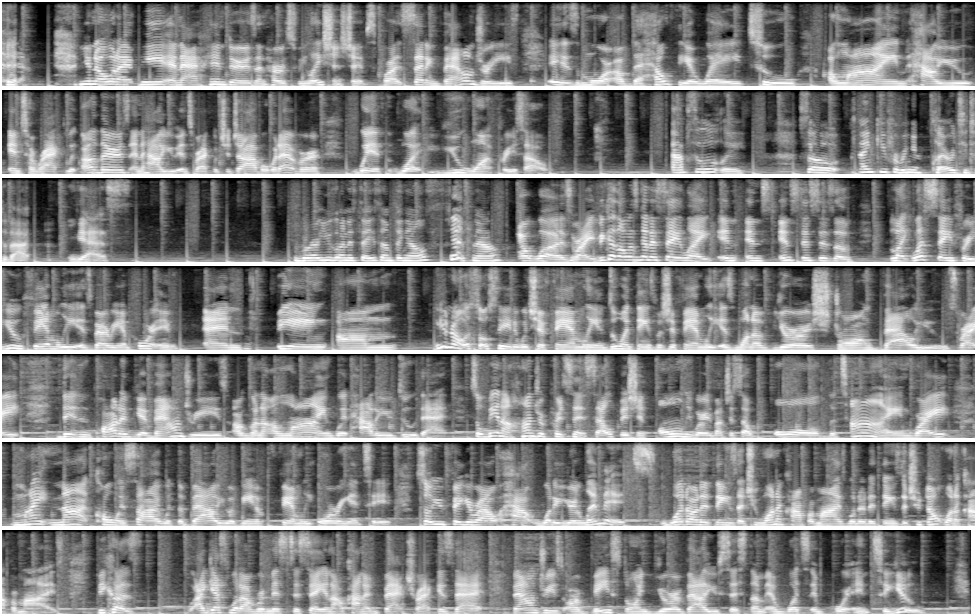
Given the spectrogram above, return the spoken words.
you know what I mean? And that hinders and hurts relationships. But setting boundaries is more of the healthier way to align how you interact with others and how you interact with your job or whatever with what you want for yourself. Absolutely. So thank you for bringing clarity to that. Yes. Were you going to say something else just now? I was, right? Because I was going to say, like, in, in instances of like let's say for you family is very important and being um you know, associated with your family and doing things with your family is one of your strong values, right? Then part of your boundaries are going to align with how do you do that. So being 100% selfish and only worried about yourself all the time, right, might not coincide with the value of being family oriented. So you figure out how what are your limits? What are the things that you want to compromise? What are the things that you don't want to compromise? Because I guess what I'm remiss to say, and I'll kind of backtrack, is that boundaries are based on your value system and what's important to you.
